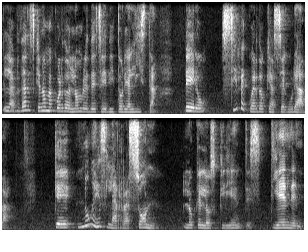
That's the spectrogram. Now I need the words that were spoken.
La verdad es que no me acuerdo del nombre de ese editorialista, pero sí recuerdo que aseguraba que no es la razón lo que los clientes tienen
